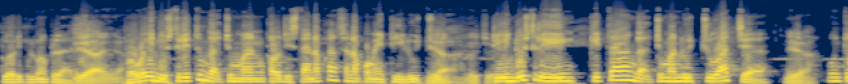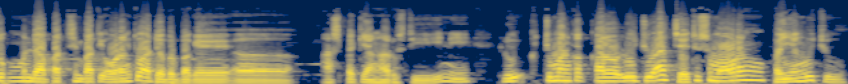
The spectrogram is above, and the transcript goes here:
2015 Iya, iya. bahwa industri itu nggak cuman kalau di stand up kan stand up komedi lucu. Iya, lucu. Di industri kita nggak cuman lucu aja. Iya. Untuk mendapat simpati orang itu ada berbagai eh, aspek yang harus di ini. Lu, cuman ke- kalau lucu aja itu semua orang banyak yang lucu.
